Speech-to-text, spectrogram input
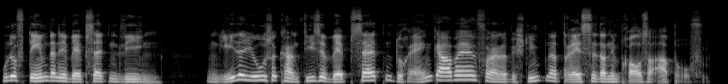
und auf dem deine Webseiten liegen. Und jeder User kann diese Webseiten durch Eingabe von einer bestimmten Adresse dann im Browser abrufen.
